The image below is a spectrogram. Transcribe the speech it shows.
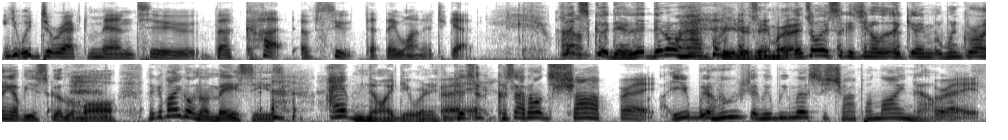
you would direct men to the cut of suit that they wanted to get. Well, that's good. They, they don't have greeters anymore. It's always because you know, like when growing up, you used to go to the mall. Like if I go to Macy's, I have no idea where anything because Right. I don't shop. Right. You, who, I mean, we mostly shop online now. Right.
